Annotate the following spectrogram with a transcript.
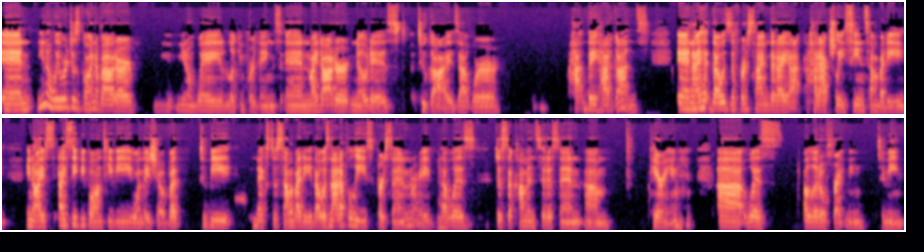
and you know we were just going about our you know way looking for things and my daughter noticed two guys that were they had guns and mm-hmm. i that was the first time that i had actually seen somebody you know i, I see people on tv when they show but to be next to somebody that was not a police person, right? Mm-hmm. That was just a common citizen um, carrying uh, was a little frightening to me.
